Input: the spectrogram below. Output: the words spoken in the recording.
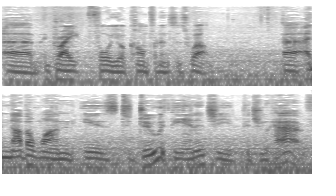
uh, great for your confidence as well. Uh, another one is to do with the energy that you have,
